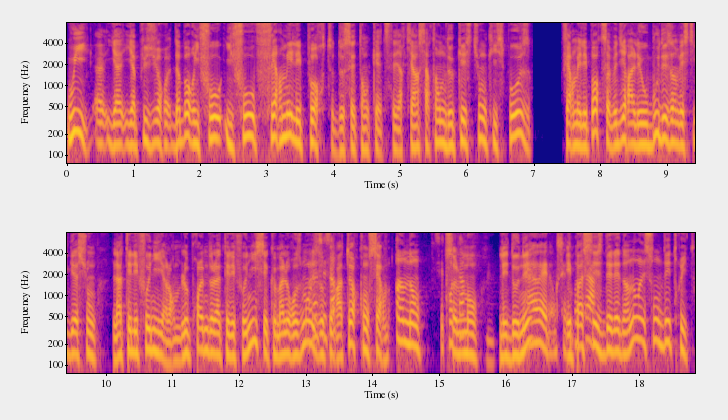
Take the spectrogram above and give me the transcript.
Oui, euh, il y, a- il y a plusieurs. D'abord, il faut, il faut fermer les portes de cette enquête. C'est-à-dire qu'il y a un certain nombre de questions qui se posent. Fermer les portes, ça veut dire aller au bout des investigations. La téléphonie. Alors, le problème de la téléphonie, c'est que malheureusement, Voilà, les ça. opérateurs conservent un an Tard. seulement les données. Ah ouais, donc c'est Et passé tard. ce délai d'un an, elles sont détruites.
